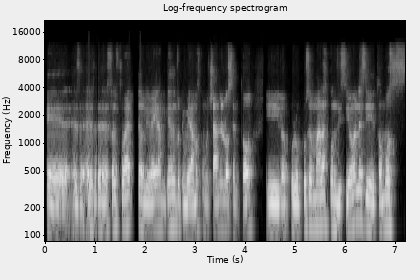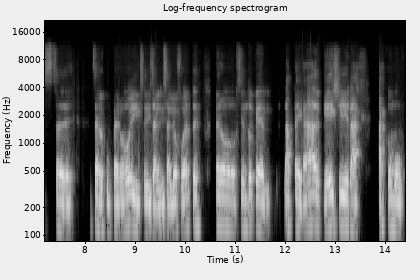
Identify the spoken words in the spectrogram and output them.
que es, es, es fuerte, Oliveira, ¿me entiendes? Porque miramos como Chandler lo sentó y lo, lo puso en malas condiciones y Tomos se, se recuperó y, y, salió, y salió fuerte, pero siento que la pegada de Gaethje, la, a como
